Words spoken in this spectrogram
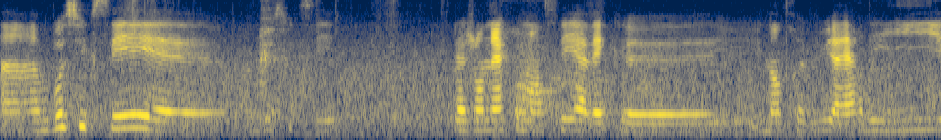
un, beau succès, euh, un beau succès. La journée a commencé avec euh, une entrevue à RDI,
